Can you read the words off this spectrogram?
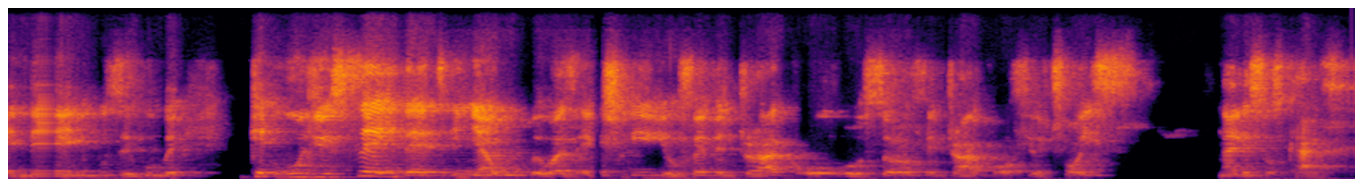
and then kuze would you say that inyawupe was actually your favorite drug or sort of a drug of your choice ngaleso sikhathi?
